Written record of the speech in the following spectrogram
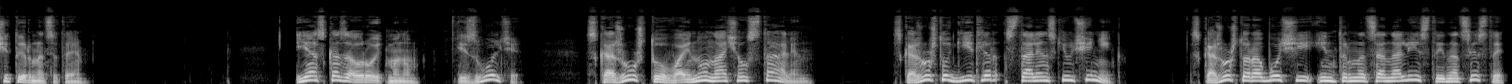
14. Я сказал Ройтману, извольте, скажу, что войну начал Сталин. Скажу, что Гитлер – сталинский ученик. Скажу, что рабочие интернационалисты и нацисты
